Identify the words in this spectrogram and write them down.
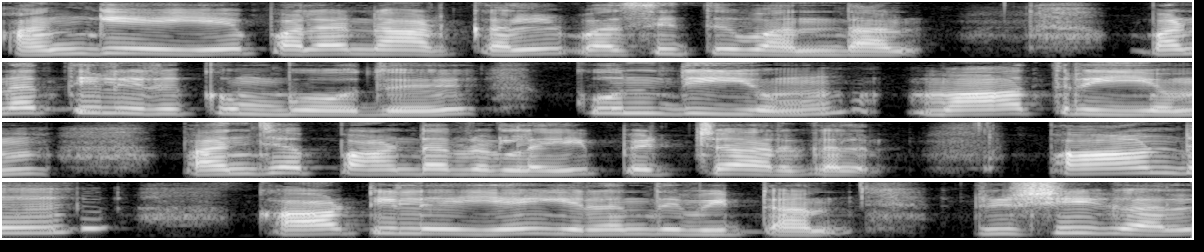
அங்கேயே பல நாட்கள் வசித்து வந்தான். வனத்தில் இருக்கும்போது குந்தியும் மாத்ரியும் பஞ்ச பாண்டவர்களை பெற்றார்கள். பாண்டு காட்டிலேயே இறந்து விட்டான். ரிஷிகள்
